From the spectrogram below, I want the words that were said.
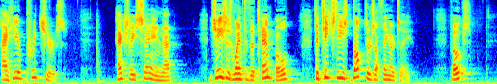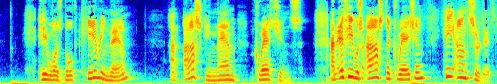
I hear preachers actually saying that Jesus went to the temple to teach these doctors a thing or two. Folks, he was both hearing them and asking them questions. And if he was asked a question, he answered it.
